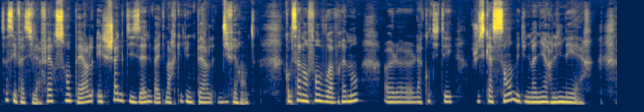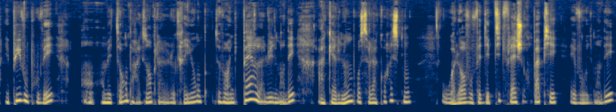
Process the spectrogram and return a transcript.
Ça, c'est facile à faire, 100 perles, et chaque dizaine va être marquée d'une perle différente. Comme ça, l'enfant voit vraiment euh, la quantité jusqu'à 100, mais d'une manière linéaire. Et puis, vous pouvez, en, en, mettant, par exemple, le crayon devant une perle, lui demander à quel nombre cela correspond. Ou alors vous faites des petites flèches en papier et vous vous demandez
